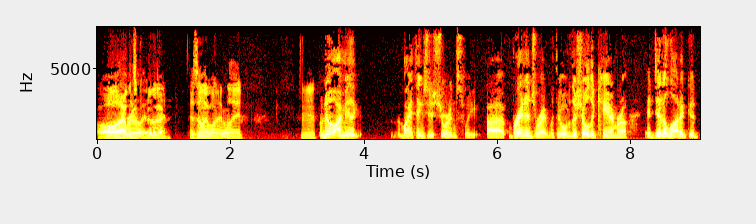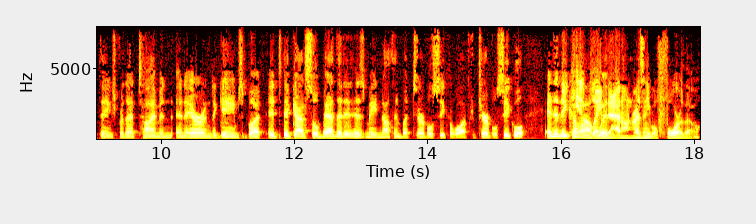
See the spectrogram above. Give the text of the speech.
Oh, that Oh, was really? good. That's the only That one I was played. Yeah. No, I mean, like, my thing's just short and sweet. Uh, Brandon's right with the over-the-shoulder camera. It did a lot of good things for that time and, and era in the games, but it, it got so bad that it has made nothing but terrible sequel after terrible sequel. And then they You come can't out blame with that on Resident Evil 4 though.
